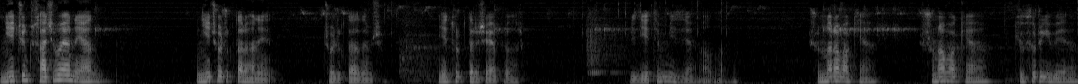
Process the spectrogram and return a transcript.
Niye? Çünkü saçma yani yani. Niye çocuklar hani çocuklara demişim. Niye Türkleri şey yapıyorlar? Biz yetim miyiz ya? Allah Allah. Şunlara bak ya. Şuna bak ya. Küfür gibi ya.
